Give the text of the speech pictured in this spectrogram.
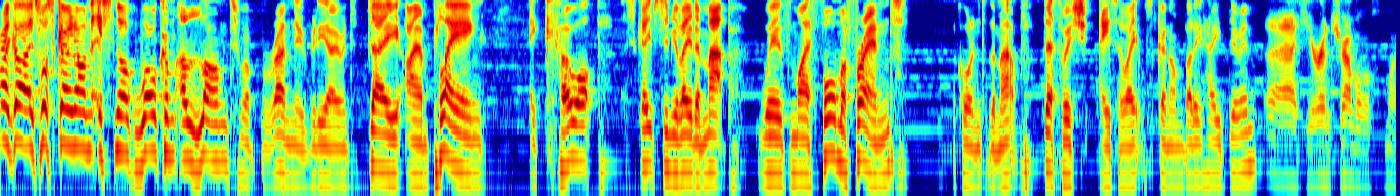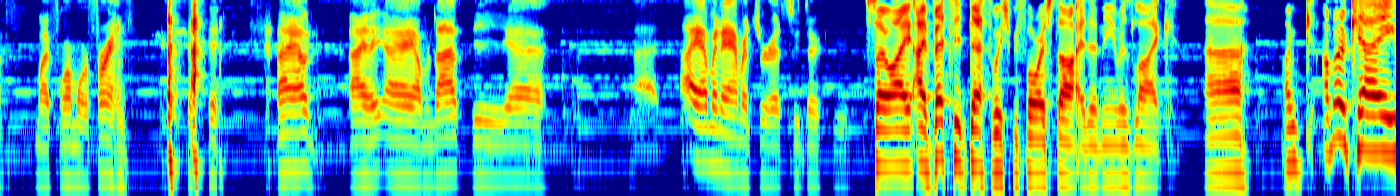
right, guys, what's going on? It's Nog. Welcome along to a brand new video, and today I am playing a co-op escape simulator map with my former friend, according to the map, Deathwish 808. What's going on, buddy? How you doing? Uh, you're in trouble, my, my former friend. I, am, I, I am not the. Uh, I, I am an amateur at Sudoku. So I, I vetted Deathwish before I started, and he was like, uh, I'm I'm okay,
